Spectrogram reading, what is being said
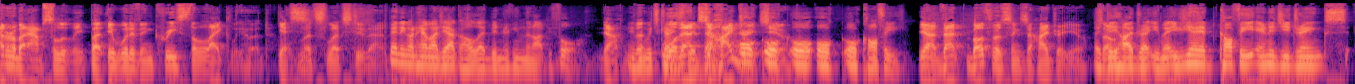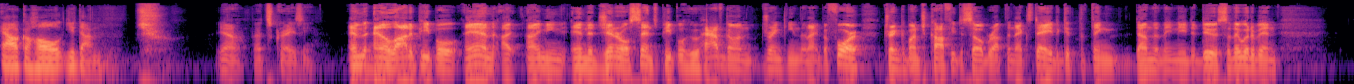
I don't know about absolutely, but it would have increased the likelihood. Yes. Let's let's do that. depending on how much alcohol they'd been drinking the night before. Yeah, in the- which case, well, that dehydrates or, you. or, or, or, coffee. Yeah, that both of those things dehydrate you. They So, dehydrate you. If you had coffee, energy drinks, alcohol, you're done. yeah, that's crazy. And and a lot of people, and I, I mean, in the general sense, people who have gone drinking the night before drink a bunch of coffee to sober up the next day to get the thing done that they need to do. So they would have been,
